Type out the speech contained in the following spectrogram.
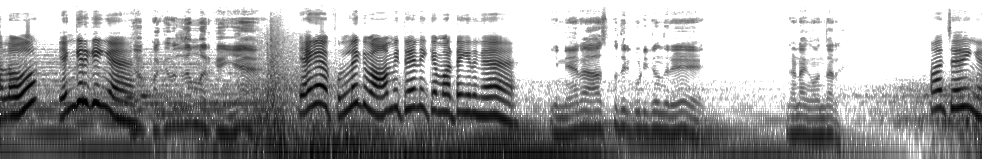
ஹலோ எங்க இருக்கீங்க? பக்கத்தில் தான் இருக்கீங்க. ஏங்க பிள்ளைக்கு வாமிட்டே நிக்க மாட்டேங்குதுங்க. நீ நேராக ஆஸ்பத்திரி கூட்டிகிட்டு வந்துரு. நான் அங்கே வந்துடுறேன் ஆ சரிங்க.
